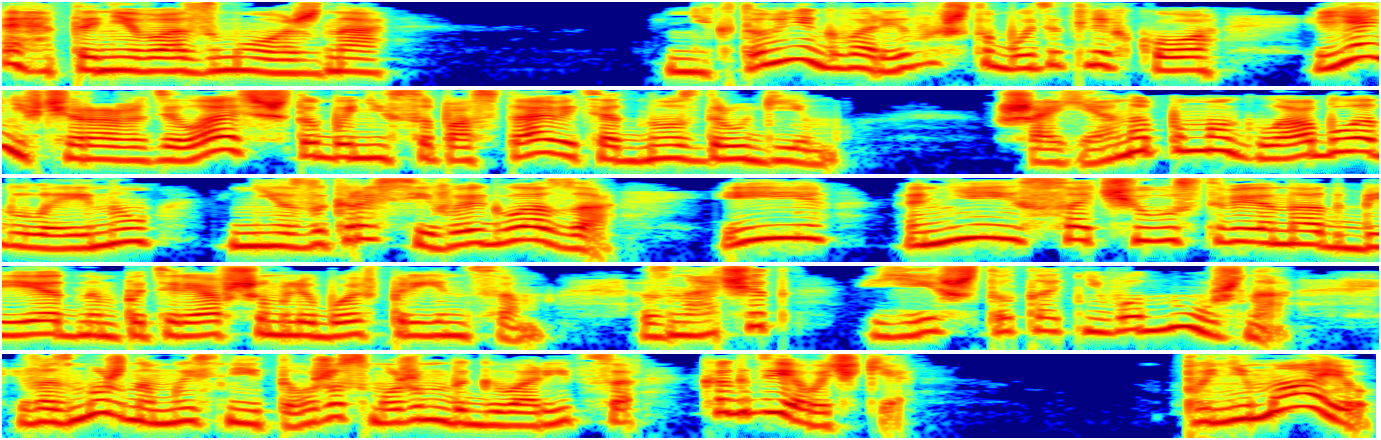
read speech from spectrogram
«Это невозможно!» Никто не говорил, что будет легко, я не вчера родилась, чтобы не сопоставить одно с другим. Шаяна помогла Бладлейну не за красивые глаза и не из сочувствия над бедным, потерявшим любовь принцем. Значит, ей что-то от него нужно, и, возможно, мы с ней тоже сможем договориться, как девочки. «Понимаю»,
